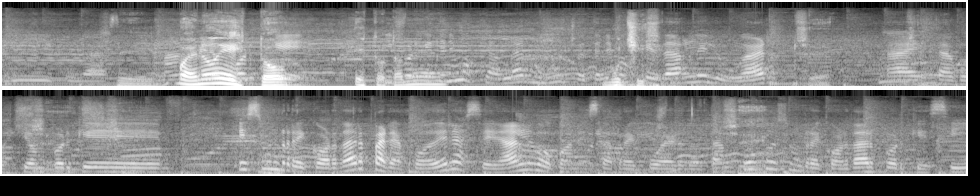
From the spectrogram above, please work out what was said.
películas. Bueno, esto, esto también. tenemos que hablar mucho, tenemos que darle lugar a esta cuestión, porque es un recordar para poder hacer algo con ese recuerdo. Tampoco es un recordar porque sí,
